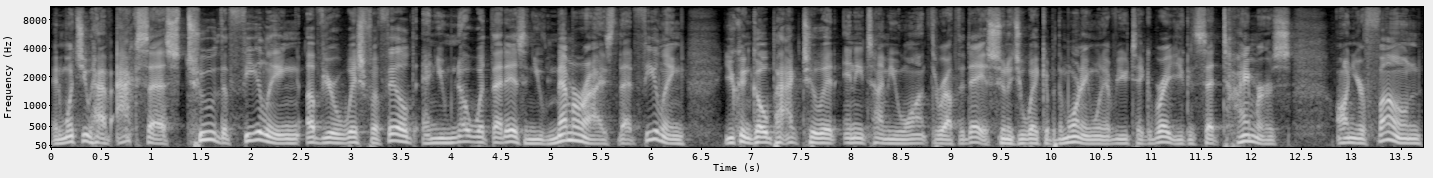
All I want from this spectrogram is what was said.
And once you have access to the feeling of your wish fulfilled and you know what that is and you've memorized that feeling, you can go back to it anytime you want throughout the day. As soon as you wake up in the morning, whenever you take a break, you can set timers on your phone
